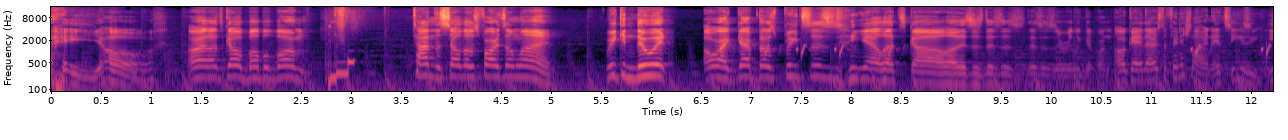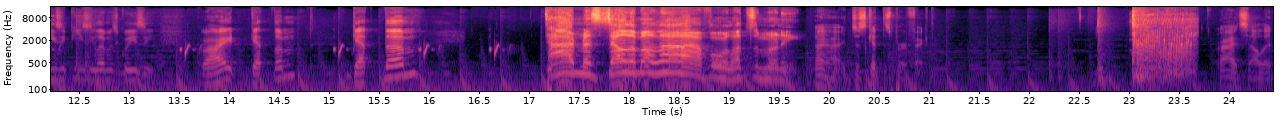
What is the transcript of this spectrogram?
Hey, yo. All right, let's go, Bubble Bum. Time to sell those farts online. We can do it. All right, grab those pizzas. yeah, let's go. This is this is this is a really good one. Okay, there's the finish line. It's easy, easy peasy, lemon squeezy. Right, get them, get them. Time to sell them online for lots of money. All right, just get this perfect. All right, sell it,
